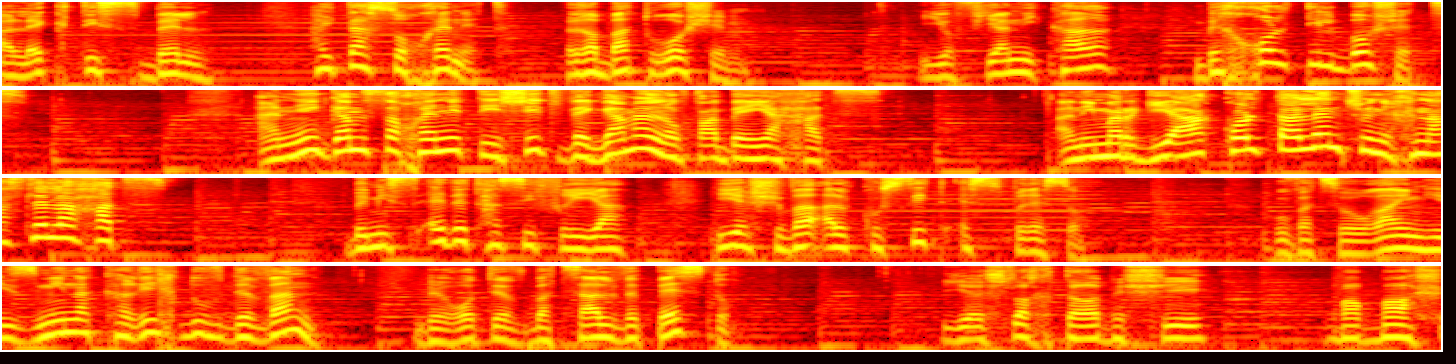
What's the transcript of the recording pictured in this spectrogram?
אלקטיס בל הייתה סוכנת, רבת רושם. יופייה ניכר בכל תלבושת. אני גם סוכנת אישית וגם אלופה ביח"צ. אני מרגיעה כל טאלנט שנכנס ללחץ. במסעדת הספרייה היא ישבה על כוסית אספרסו. ובצהריים הזמינה כריך דובדבן ברוטב בצל ופסטו. יש לך טעם אישי ממש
